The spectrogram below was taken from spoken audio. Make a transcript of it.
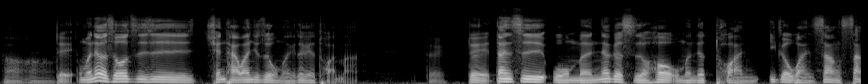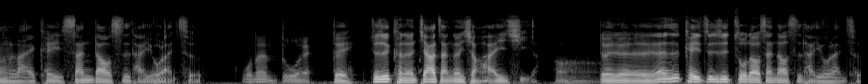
啊啊！对，我们那个时候就是全台湾就是我们这个团嘛，对对，但是我们那个时候我们的团一个晚上上来可以三到四台游览车，哇，那很多诶、欸。对，就是可能家长跟小孩一起啊，哦，对对对，但是可以就是坐到三到四台游览车。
